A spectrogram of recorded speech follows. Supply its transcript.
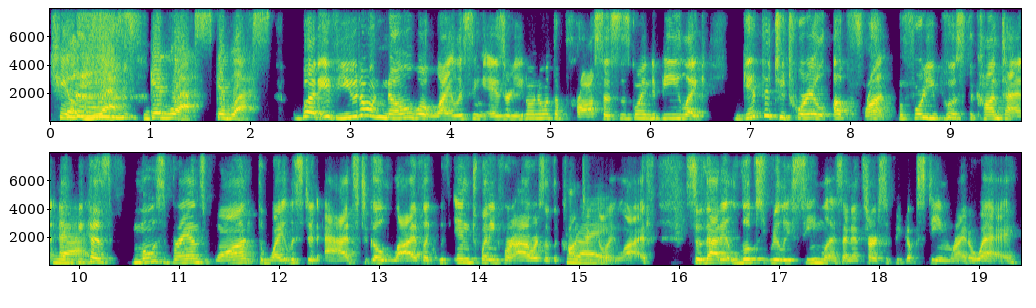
chill, less, give less, give less. But if you don't know what whitelisting is, or you don't know what the process is going to be, like get the tutorial up front before you post the content. Yeah. And because most brands want the whitelisted ads to go live like within 24 hours of the content Right. going live so that it looks really seamless and it starts to pick up steam right away.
